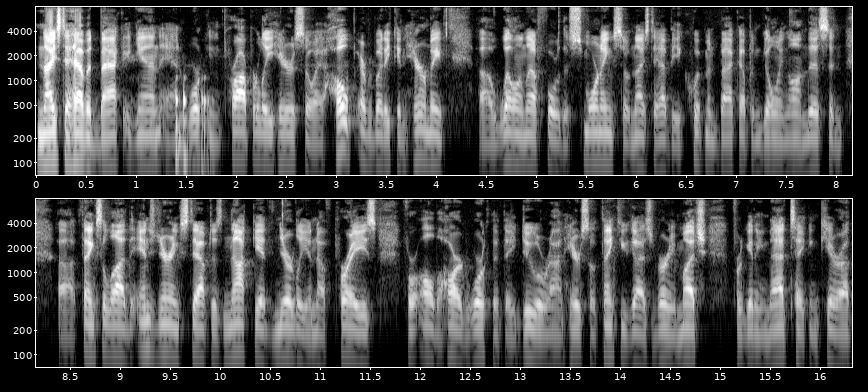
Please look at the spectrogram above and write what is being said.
Nice to have it back again and working properly here, so I hope everybody can hear me uh, well enough for this morning. So nice to have the equipment back up and going on this, and uh, thanks a lot. The engineering staff does not get nearly enough praise for all the hard work that they do around here, so thank you guys very much for getting that taken care of.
